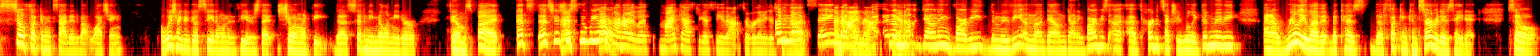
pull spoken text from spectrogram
so fucking excited about watching. I wish I could go see it in one of the theaters that showing like the the 70 millimeter films, but that's that's just, that's, just who we that's are. That's on our list. Mike has to go see that, so we're gonna go see I'm that. not saying and that, I'm and yeah. I'm not downing Barbie the movie. I'm not down downing Barbies. I, I've heard it's actually a really good movie, and I really love it because the fucking conservatives hate it. So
